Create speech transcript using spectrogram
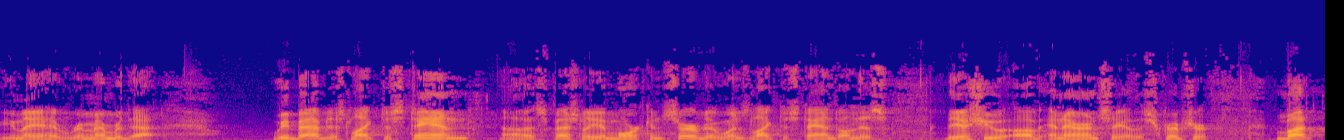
You may have remembered that. We Baptists like to stand, uh, especially the more conservative ones like to stand on this, the issue of inerrancy of the scripture. But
